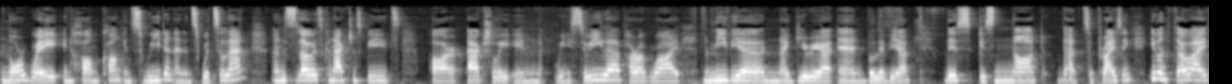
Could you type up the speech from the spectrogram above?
Norway, in Hong Kong, in Sweden, and in Switzerland. And the slowest connection speeds are actually in Venezuela, Paraguay, Namibia, Nigeria, and Bolivia. This is not that surprising, even though I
